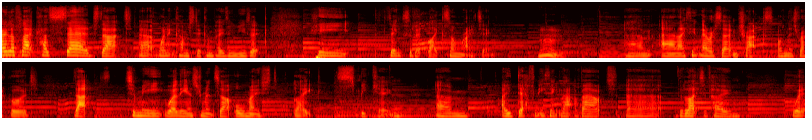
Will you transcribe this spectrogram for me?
Bela Fleck has said that uh, when it comes to composing music, he thinks of it like songwriting. Hmm. Um, and I think there are certain tracks on this record that, to me, where the instruments are almost like speaking. Um, I definitely think that about uh, The Lights of Home, which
